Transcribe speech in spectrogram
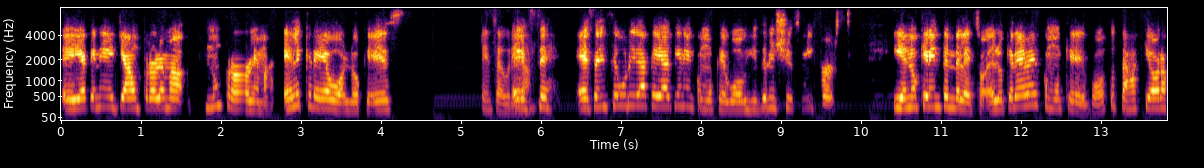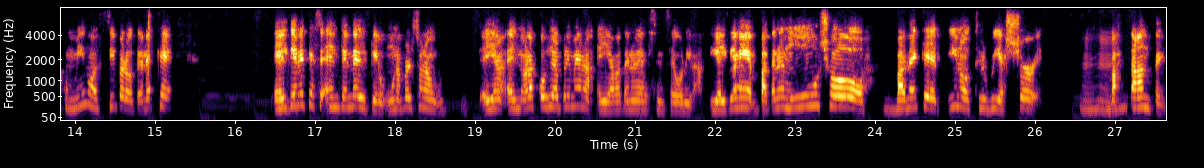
ella tiene ya un problema, no un problema, él creó lo que es Inseguridad. esa inseguridad que ella tiene, como que, wow, you didn't choose me first. Y él no quiere entender eso. Él lo quiere ver como que, wow, tú estás aquí ahora conmigo. Sí, pero tienes que. Él tiene que entender que una persona, ella, él no la escogió primera, ella va a tener esa inseguridad. Y él tiene, va a tener mucho, va a tener que, you know, to reassure it, bastante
